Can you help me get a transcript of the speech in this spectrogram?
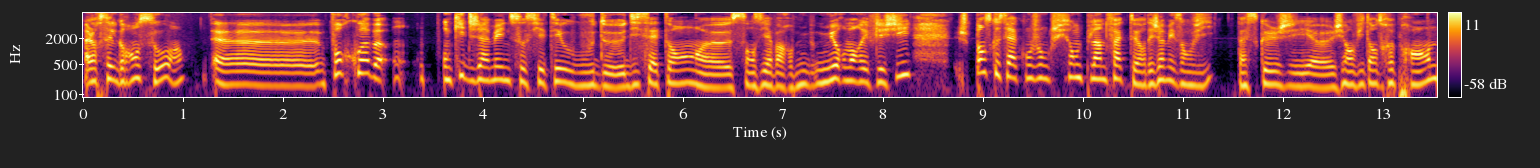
Alors c'est le grand saut. hein. Euh, pourquoi? Bah, on, on quitte jamais une société au bout de 17 ans euh, sans y avoir mûrement réfléchi. Je pense que c'est la conjonction de plein de facteurs. Déjà mes envies. Parce que j'ai euh, envie d'entreprendre,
